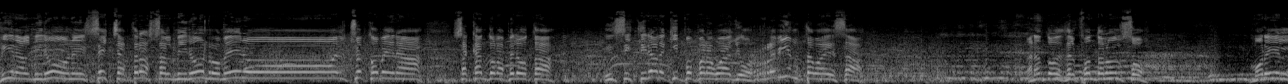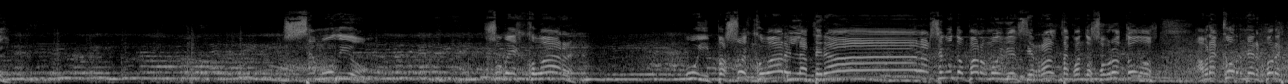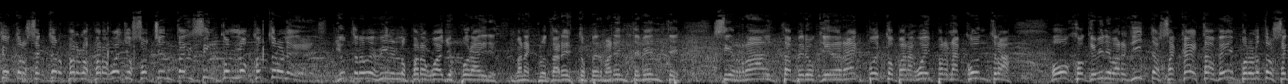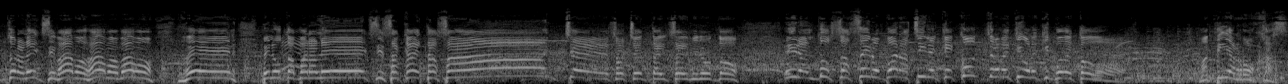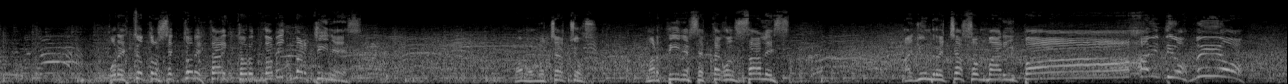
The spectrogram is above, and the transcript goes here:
Viene Almirón y se echa atrás Almirón. Romero. El Chueco Mena sacando la pelota. Insistirá el equipo paraguayo. Revienta Baeza. Ganando desde el fondo Alonso. Morel. Samudio. Sube Escobar. Uy, pasó Escobar el lateral segundo palo. Muy bien, Sierra Alta cuando sobró todos. Habrá córner por este otro sector para los paraguayos. 85 en los controles. Y otra vez vienen los paraguayos por aire. Van a explotar esto permanentemente. Sierra Alta, pero quedará expuesto Paraguay para la contra. Ojo que viene Varguitas. Acá está Ven por el otro sector. Alexis, vamos, vamos, vamos. Ven, pelota para Alexis. Acá está Sánchez. 86 minutos. Era el 2 a 0 para Chile que contrametió al equipo de todo. Matías Rojas. Por este otro sector está Héctor David Martínez. Vamos muchachos. Martínez está González. Hay un rechazo Maripá. ¡Ay, Dios mío!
